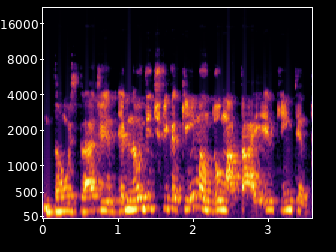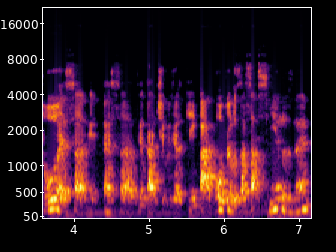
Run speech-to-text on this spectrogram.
Então o Strade ele não identifica quem mandou matar ele, quem tentou essa, essa tentativa de quem pagou pelos assassinos, né?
